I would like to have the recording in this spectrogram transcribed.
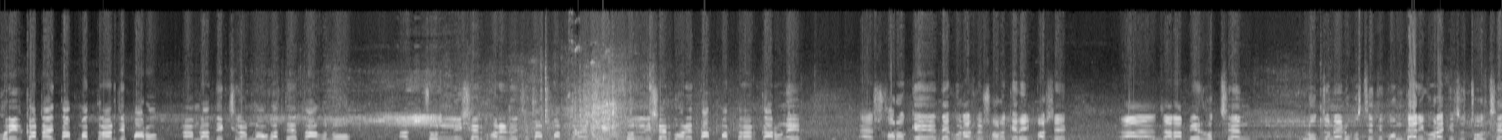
ঘড়ির কাটায় তাপমাত্রার যে পারদ আমরা দেখছিলাম নওগাঁতে, তা হলো চল্লিশের ঘরে রয়েছে তাপমাত্রা। এবং এই চল্লিশের ঘরে তাপমাত্রার কারণে সড়কে, দেখুন, আসলে সড়কের এই পাশে যারা বের হচ্ছেন, লোকজনের উপস্থিতি কম, গাড়ি ঘোড়া কিছু চলছে।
